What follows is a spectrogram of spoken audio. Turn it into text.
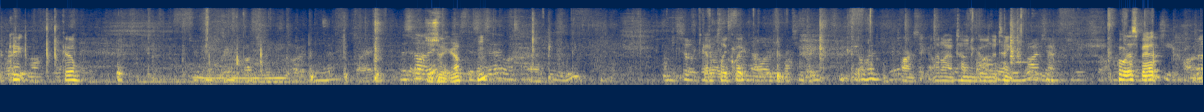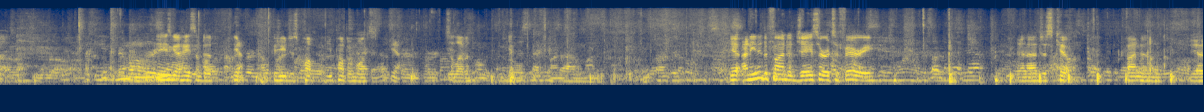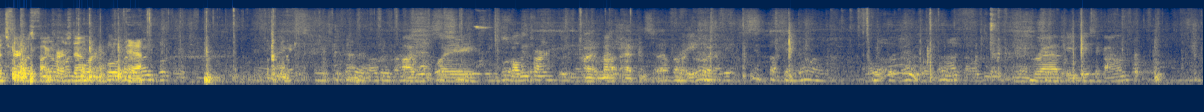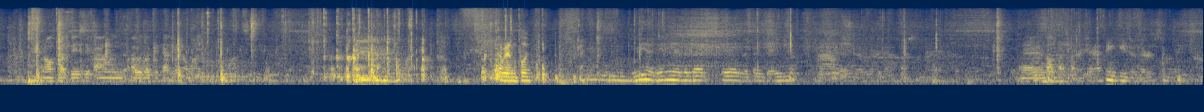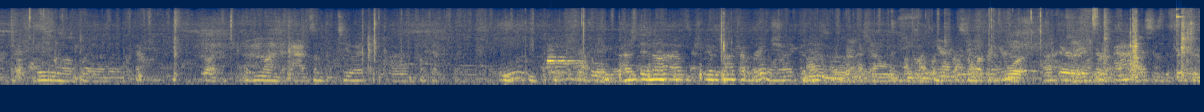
Okay, go. Just so you know. Gotta play quick. I don't have time to go in the tank. Oh, that's bad. Yeah, he's got haste, I'm dead. Yeah. Because you just pump, you pump him once. Yeah. It's 11. Yeah, I needed to find a Jace or a Teferi. And I just kept finding. Yeah, Teferi was five cards down. Yeah. I will play Scalding Tarn. I'm not happy with that. for eight. I'm gonna grab a basic island. And off that basic island, I would like to catch up. Are we on the play? Do we have any of the decks still that they gave you? And I'll catch up. I think these are their something. We want to play with it. If you wanted to add something to it, okay. I just didn't know how, if you're not trying to bring one, right? 'Cause Scalding Tarn.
